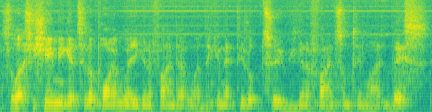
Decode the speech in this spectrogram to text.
So let's assume you get to the point where you're going to find out where they're connected up to. You're going to find something like this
